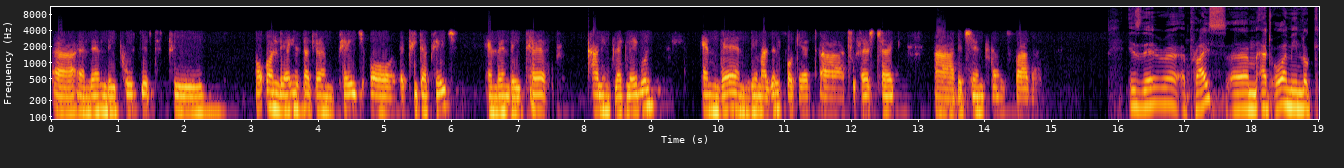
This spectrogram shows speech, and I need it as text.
and then they post it to on their Instagram page or the Twitter page, and then they tag Carling Black Label. And then they mustn't forget uh, to hashtag uh, the champion's father. Is there a, price um, at all? I mean, look,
